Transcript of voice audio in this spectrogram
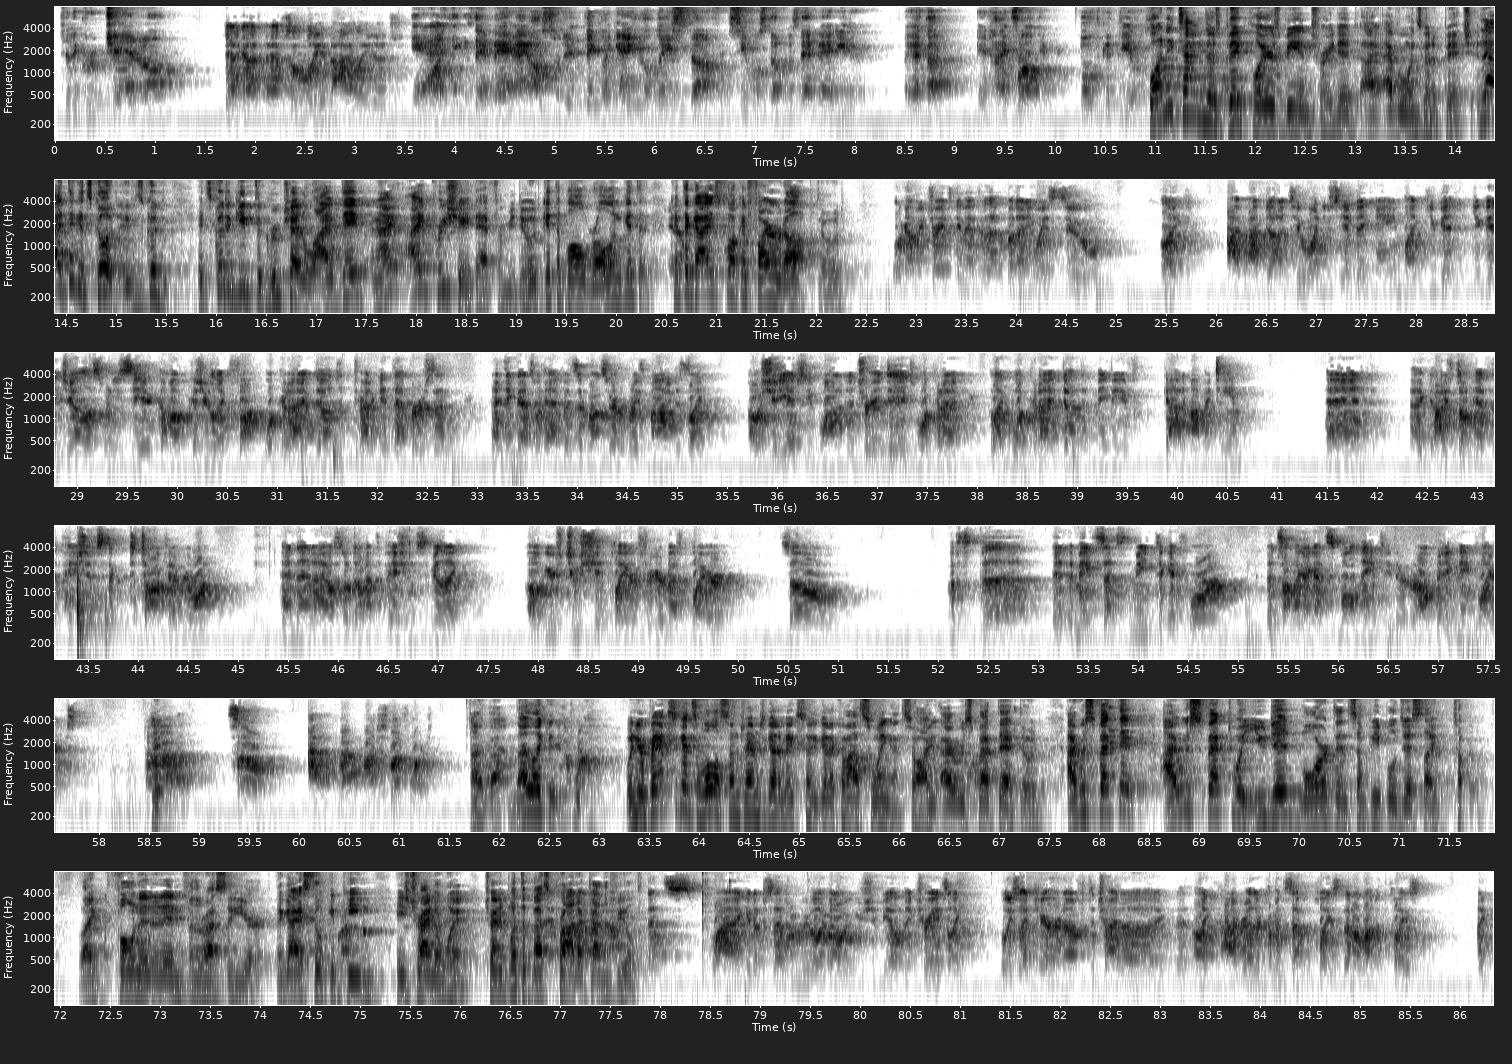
to the group chat at all. Yeah, I got absolutely annihilated. Yeah, I didn't think it was that bad. I also didn't think like any of the lace stuff and Seymour stuff was that bad either. Like I thought, in hindsight, Well- they were both good deals. Well, anytime there's big players being traded, I, everyone's gonna bitch, and I think it's good. It's good. It's good to keep the group chat alive, Dave, and I, I appreciate that from you, dude. Get the ball rolling. Get the get the guys fucking fired up, dude. Look how many trades came after that. But anyways, too, like I've, I've done it too. When you see a big name, like you get you get jealous when you see it come up because you're like, fuck, what could I have done to try to get that person? And I think that's what happens. It runs through everybody's mind is like, oh shit, he actually wanted to trade Diggs. What could I have, like what could I have done to maybe have got him on my team? And I, I just don't have the patience to, to talk to everyone. And then I also don't have the patience to be like, oh, here's two shit players for your best player. So the, the it, it made sense to me to get four. It's not like I got small names either; they're all big name players. Uh, so I, I, I just went for it. I, I like it. When your back's against the wall, sometimes you got to make some. You got to come out swinging. So I, I respect that, dude. I respect it. I respect what you did more than some people just like t- like phoning it in for the rest of the year. The guy's still competing. He's trying to win, trying to put the best product on the field. That's why I get upset when people are like, "Oh, you should be able to make trades." Like, at least I care enough to try to like. I'd rather come in seventh place than eleventh place. Like,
